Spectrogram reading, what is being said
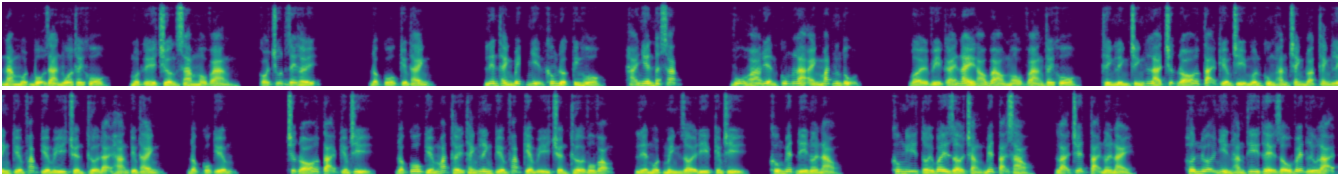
nằm một bộ dán mua thây khô, một ghế trường sam màu vàng, có chút dễ thấy. Độc cô kiếm thánh. Liên thành bích nhịn không được kinh hô, hãi nhiên thất sắc. Vũ hóa điện cũng là ánh mắt ngưng tụ. Bởi vì cái này áo bảo màu vàng thây khô, thình lình chính là trước đó tại kiếm chỉ muốn cùng hắn tranh đoạt thánh linh kiếm pháp kiếm ý truyền thừa đại hàn kiếm thánh, độc cô kiếm. Trước đó tại kiếm chỉ độc cô kiếm mắt thấy thánh linh kiếm pháp kiểm ý truyền thừa vô vọng, liền một mình rời đi kiếm chỉ, không biết đi nơi nào. Không nghĩ tới bây giờ chẳng biết tại sao, lại chết tại nơi này. Hơn nữa nhìn hắn thi thể dấu vết lưu lại,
